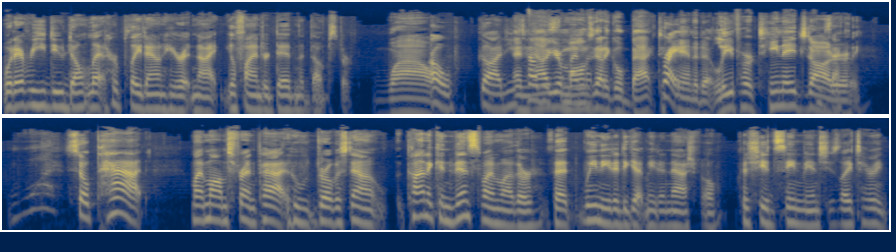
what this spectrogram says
whatever you do, don't let her play down here at night. You'll find her dead in the dumpster. Wow. Oh God! You and now your mom's got to go back to Right. Canada, leave her teenage daughter. exactly. What? So Pat, my mom's friend Pat, who drove us down, kind of convinced my mother that we needed to get me to Nashville because she had seen me and she's like, Terri,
